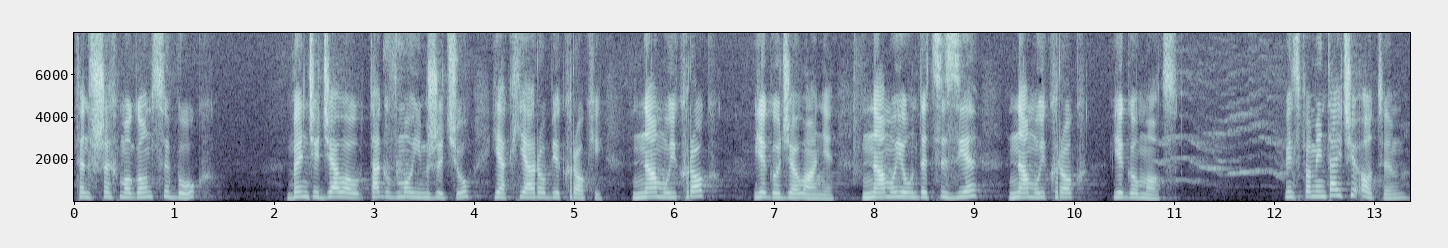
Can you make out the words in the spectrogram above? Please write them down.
ten wszechmogący Bóg będzie działał tak w moim życiu, jak ja robię kroki. Na mój krok Jego działanie, na moją decyzję, na mój krok Jego moc. Więc pamiętajcie o tym,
